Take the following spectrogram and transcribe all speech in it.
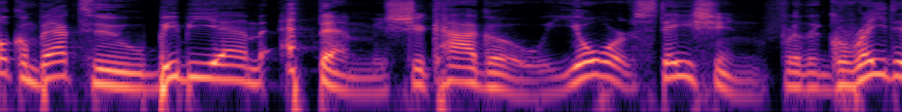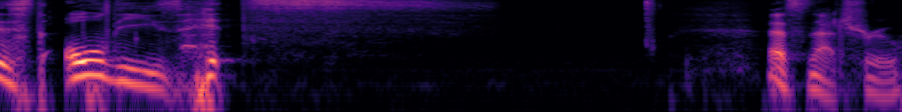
Welcome back to BBM FM Chicago, your station for the greatest oldies hits. That's not true.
